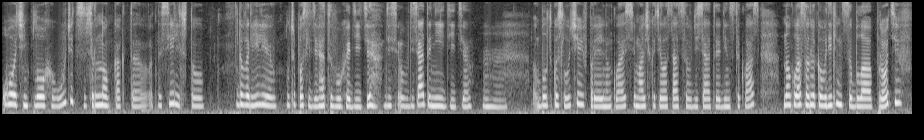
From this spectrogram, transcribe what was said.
очень плохо учатся, все равно как-то относились, что говорили, лучше после девятого уходите, в десятый не идите. Угу. Был такой случай в параллельном классе. Мальчик хотел остаться в 10-11 класс, но классная руководительница была против,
